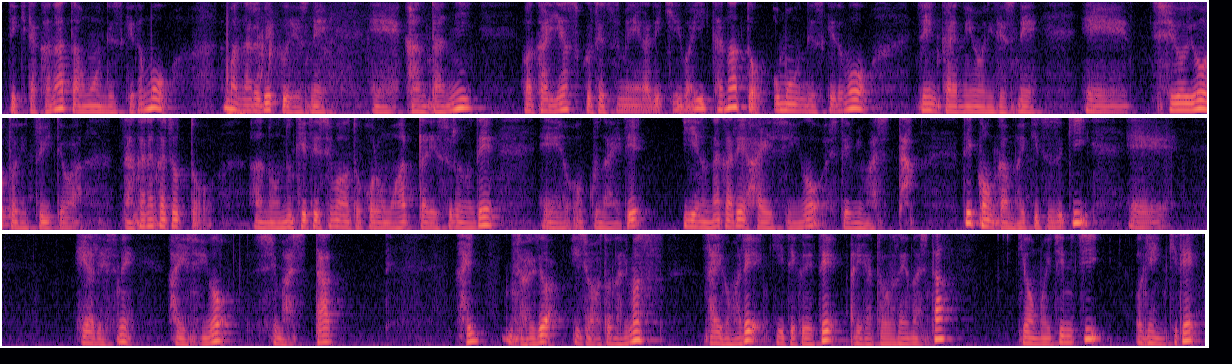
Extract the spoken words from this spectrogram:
できたかなとは思うんですけども、まあ、なるべくですね、えー、簡単に分かりやすく説明ができればいいかなと思うんですけども前回のようにですね、えー、使用用途についてはなかなかちょっとあの抜けてしまうところもあったりするので、えー、屋内で家の中で配信をしてみました。で今回も引き続き、えー、部屋ですね配信をしました。はい、それでは以上となります。最後まで聞いてくれてありがとうございました。今日も一日お元気で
